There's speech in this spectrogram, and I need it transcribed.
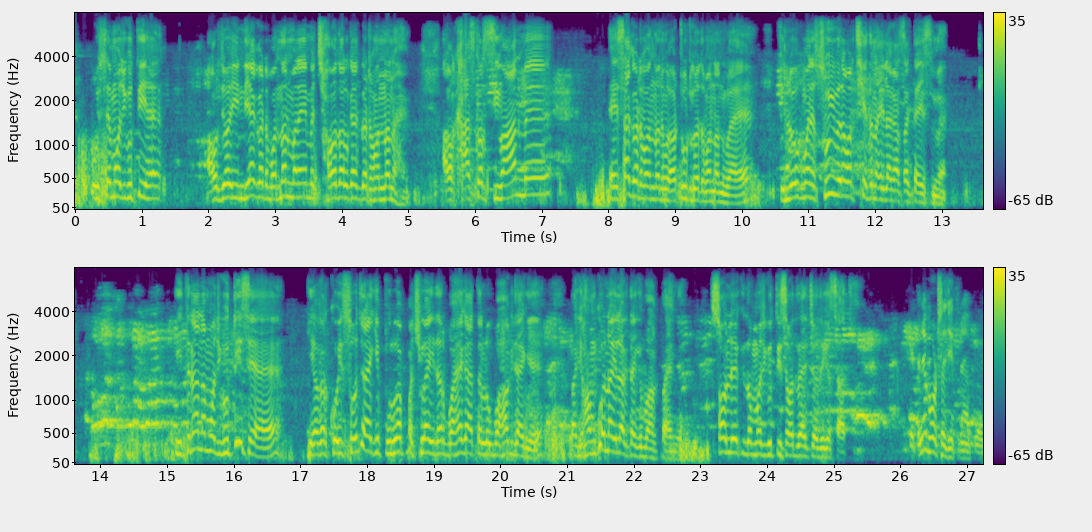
उससे मजबूती है। और जो इंडिया गठबंधन बने, में छह दल का गठबंधन है। और खासकर सिवान में ऐसा गठबंधन हुआ टूट गठबंधन हुआ है, कि लोग मैंने सुई बराबर छेद नहीं लगा सकते इसमें। इतना ना मजबूती से है कि अगर कोई सोच रहा है कि पूर्वा पछुआ इधर बहेगा तो लोग बहक जाएँगे, बाकी हमको नहीं लगता कि बहक पाएँगे। लोग एकदम मजबूती से चौधरी के साथ कितने वोट से जीत रहे हैं आप लोग?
